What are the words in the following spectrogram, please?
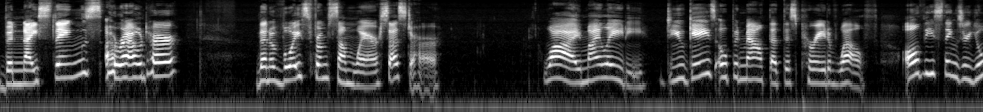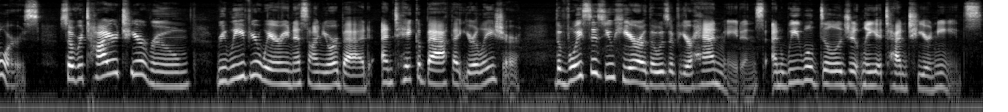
the nice things around her. Then a voice from somewhere says to her, Why, my lady, do you gaze open mouthed at this parade of wealth? All these things are yours. So retire to your room, relieve your weariness on your bed, and take a bath at your leisure. The voices you hear are those of your handmaidens, and we will diligently attend to your needs.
